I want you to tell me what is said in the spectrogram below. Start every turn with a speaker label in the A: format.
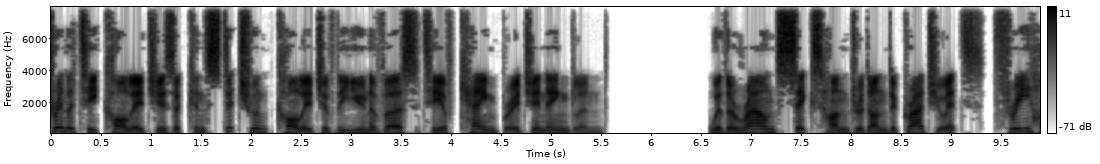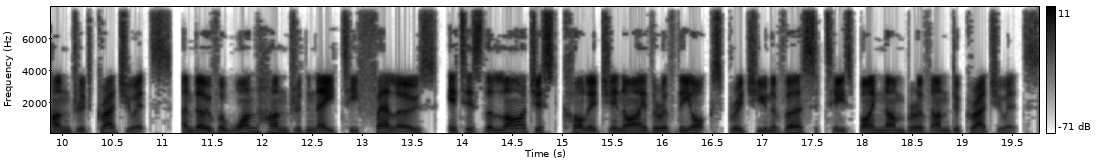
A: Trinity College is a constituent college of the University of Cambridge in England. With around 600 undergraduates, 300 graduates, and over 180 fellows, it is the largest college in either of the Oxbridge universities by number of undergraduates.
